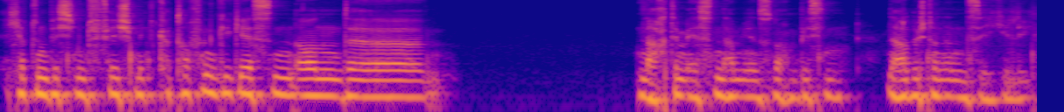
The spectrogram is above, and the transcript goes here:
Ich habe dann ein bisschen Fisch mit Kartoffeln gegessen und äh, nach dem Essen haben wir uns noch ein bisschen eine halbe Stunde an den See gelegt.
